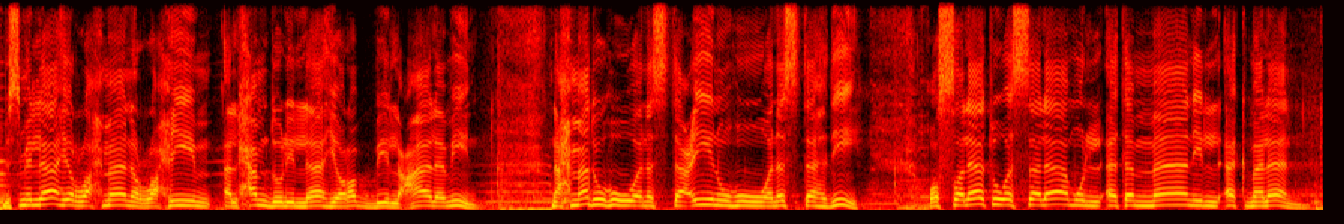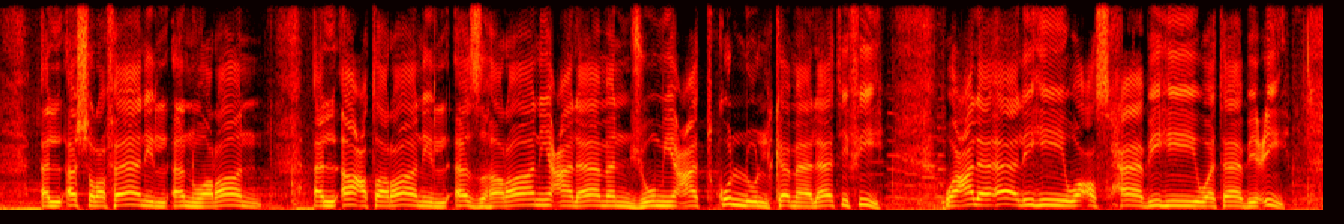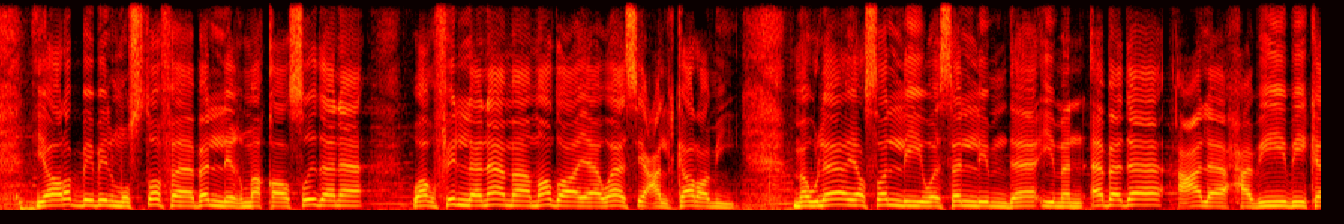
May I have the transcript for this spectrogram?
بسم الله الرحمن الرحيم. الحمد لله رب العالمين. نحمده ونستعينه ونستهديه. والصلاة والسلام الأتمان الأكملان الأشرفان الأنوران الأعطران الأزهران على من جمعت كل الكمالات فيه وعلى آله وأصحابه وتابعيه. يا رب بالمصطفى بلغ مقاصدنا واغفر لنا ما مضى يا واسع الكرم. مولاي صل وسلم دائما أبدا على حبيبك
